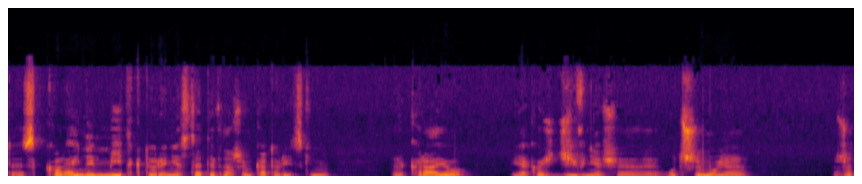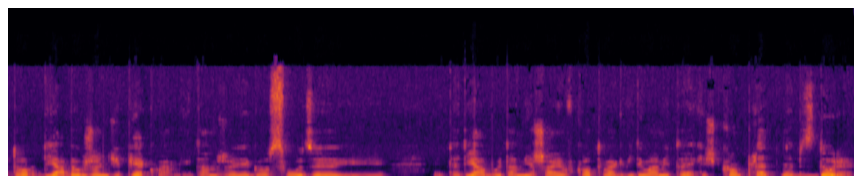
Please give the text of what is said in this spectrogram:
To jest kolejny mit, który niestety w naszym katolickim kraju jakoś dziwnie się utrzymuje, że to diabeł rządzi piekłem i tam, że jego słudzy i, te diabły tam mieszają w kotłach widłami, to jakieś kompletne bzdury.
